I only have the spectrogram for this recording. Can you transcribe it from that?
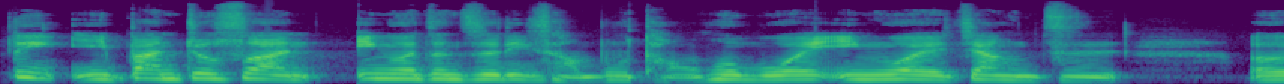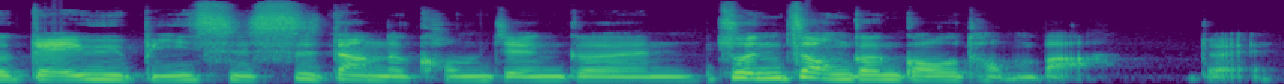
另一半就算因为政治立场不同，会不会因为这样子而给予彼此适当的空间跟尊重跟沟通吧？对，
